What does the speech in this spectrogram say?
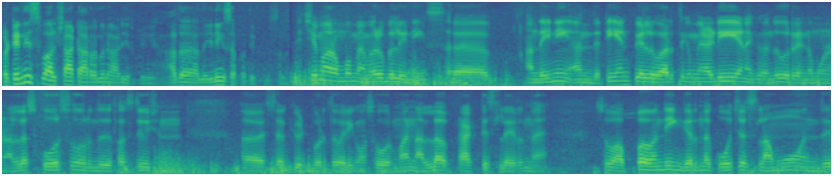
ஒரு டென்னிஸ் பால் ஷாட் ஆடுற மாதிரி ஆடி இருப்பீங்க. அதை அந்த இன்னிங்ஸை பற்றி கொஞ்சம் சொல்லுங்கள் நிச்சயமாக ரொம்ப மெமரபிள் இன்னிங்ஸ் அந்த இன்னிங் அந்த டிஎன்பிஎல் வரதுக்கு முன்னாடி எனக்கு வந்து ஒரு ரெண்டு மூணு நல்ல ஸ்கோர்ஸும் இருந்தது. ஃபஸ்ட் டிவிஷன் சர்க்கியூட் பொறுத்த வரைக்கும். ஸோ ஒரு மாதிரி நல்லா ப்ராக்டிஸில் இருந்தேன். ஸோ அப்போ வந்து இங்கே இருந்த கோச்சஸ்லாமும் வந்து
